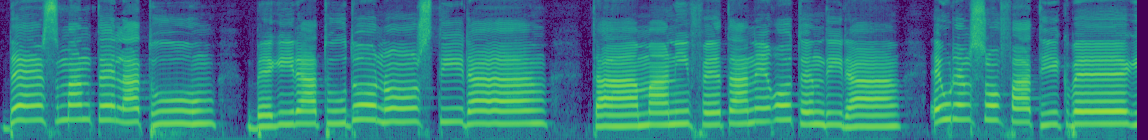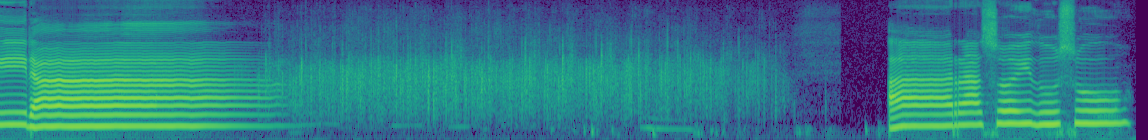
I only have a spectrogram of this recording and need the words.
desmantelatu, begiratu donostira, ta manifetan egoten dira, euren sofatik begira. Arrazoi duzu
